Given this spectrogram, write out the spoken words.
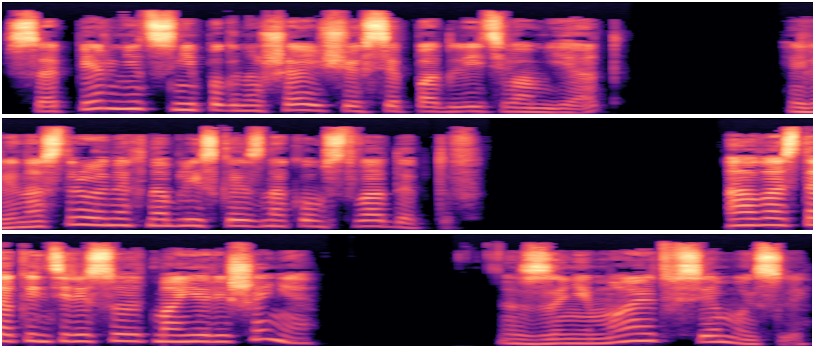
Соперниц, не погнушающихся подлить вам яд? Или настроенных на близкое знакомство адептов. «А вас так интересует мое решение?» «Занимает все мысли».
